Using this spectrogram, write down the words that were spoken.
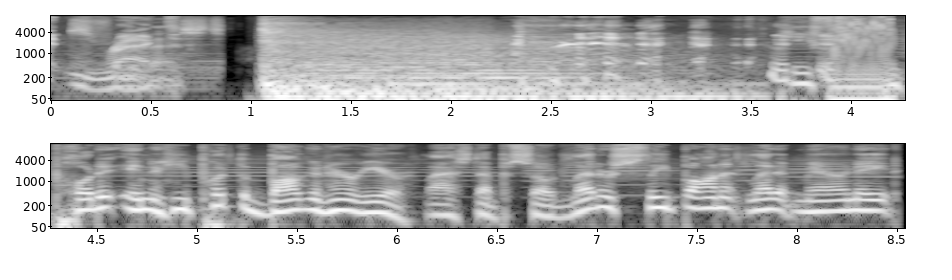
It's For wrecked. He put it in. He put the bug in her ear last episode. Let her sleep on it. Let it marinate.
